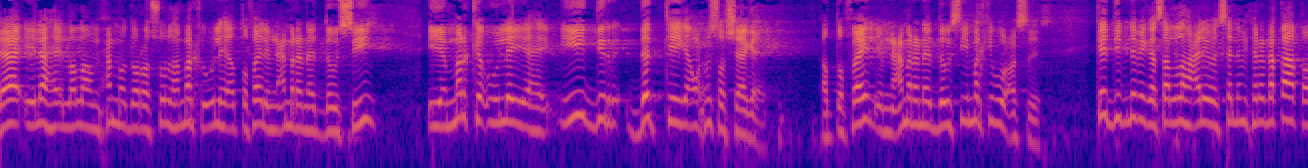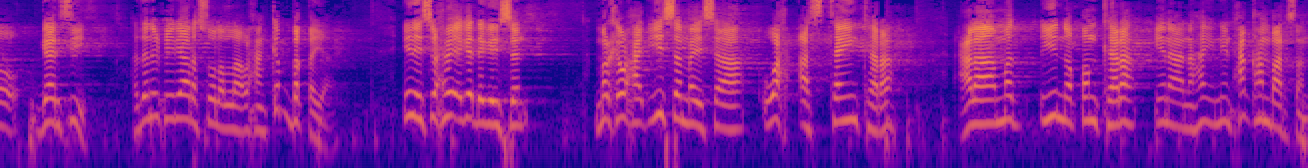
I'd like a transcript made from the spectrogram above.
laa ilaaha ila allah muxamedun rasuulullah marka uu leeyahay atufayl ibni camran addowsiy iyo marka uu leeyahay ii dadkayga aan wax u soo sheegay. Atufayl ibni camran addowsiy markii buu codsaday kadib nebiga sala allahu calayh wasalam wuxuu yidhi dhaqaaqoo gaarsii haddana wuxuu yidhi yaa rasuul allah waxaan ka baqayaa inaysan waxba iga dhegaysan marka waxaad ii samaysaa wax astayn kara calaamad ii noqon kara inaan ahay nin xaq hambaarsan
